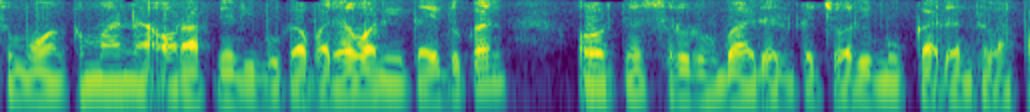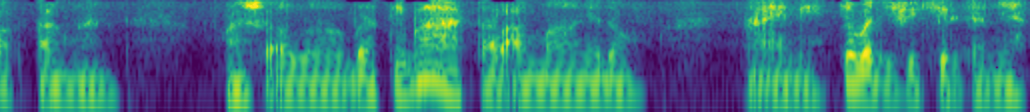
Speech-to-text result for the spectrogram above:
semua ke mana oratnya dibuka. Padahal wanita itu kan oratnya seluruh badan kecuali muka dan telapak tangan. Masya Allah, berarti batal amalnya dong. Nah ini, coba difikirkan ya.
